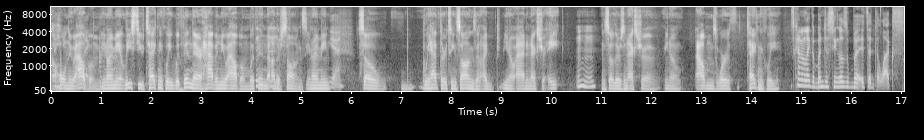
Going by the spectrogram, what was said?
a, A whole new new album. You know what I mean? At least you technically within there have a new album within the other songs. You know what I mean? Yeah. So we had 13 songs and I, you know, add an extra 8 Mm-hmm. And so there's an extra, you know, albums worth technically. It's kind of like a bunch of singles, but it's a deluxe.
